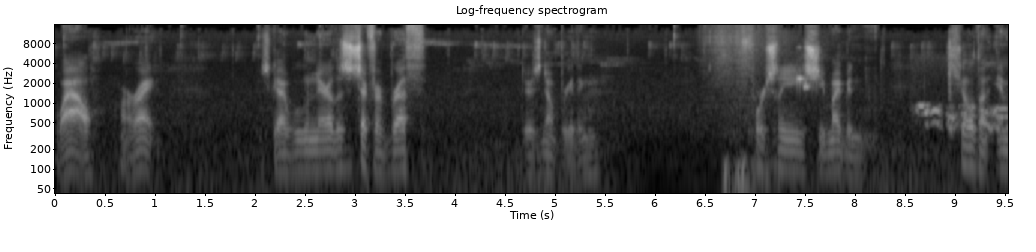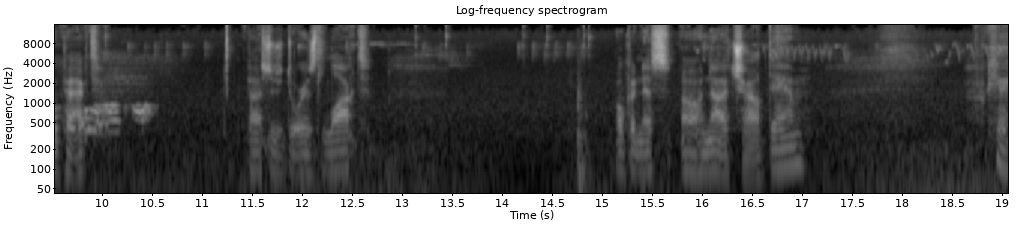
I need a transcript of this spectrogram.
Wow. Alright. She's got a wound there. Let's just check for breath. There's no breathing. Fortunately, she might have been killed on impact. Passenger door is locked. Open this. Oh, not a child. Damn. Okay.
